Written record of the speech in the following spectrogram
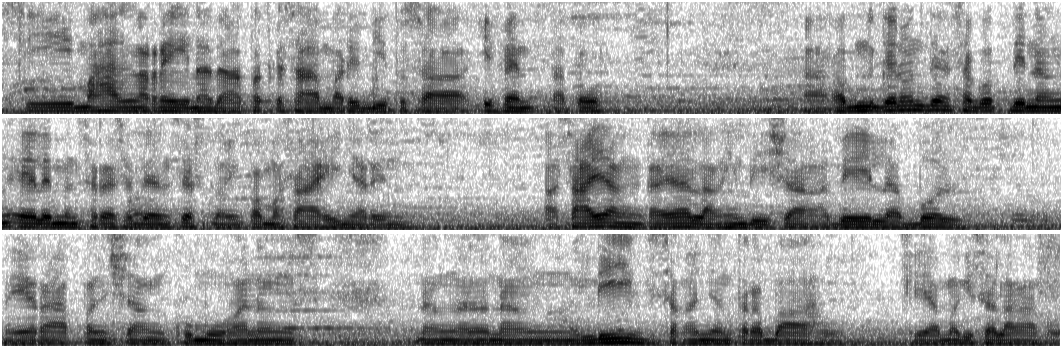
si Mahal na Reyna dapat kasama rin dito sa event na to. Uh, ganun din sagot din ng Elements Residences no, yung pamasahe niya rin. Ah, sayang kaya lang hindi siya available. Nahirapan siyang kumuha ng ng ano ng leave sa kanyang trabaho. Kaya mag-isa lang ako.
